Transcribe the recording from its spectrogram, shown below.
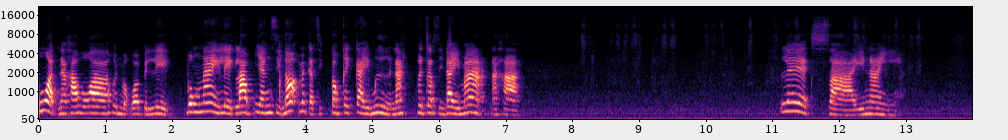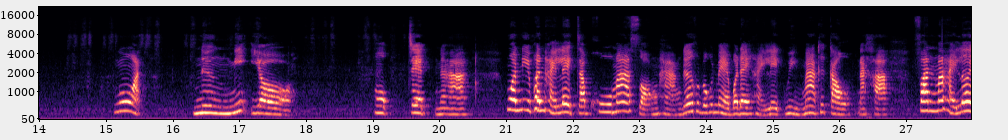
งวดนะคะ เพราะว่าเพื่อนบอกว่าเป็นเลขวงในเลขลับยังสิเนาะมันกับสิต้องไกลๆมือนะ เพื่อนจังสิได้มากนะคะ เลขสายใน งวดหนึ่งมิยอหกเจ็ดนะคะ งวดนี้เพิ่นหายเลขจับคู่มาสองหางเด้อคุณพ่อคุณแม่บ่ได้ใหายเลขวิ่งมากคือเก่านะคะ ฟันมาหายเลย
